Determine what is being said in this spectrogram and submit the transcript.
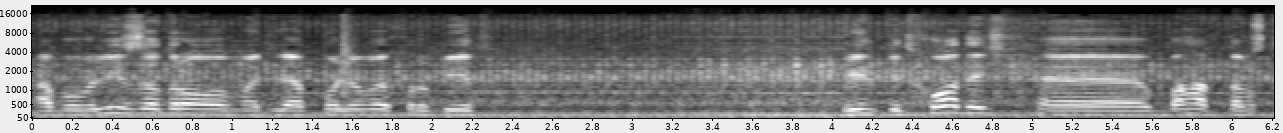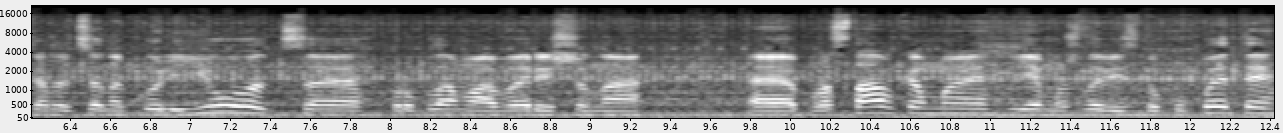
або в ліс за дровами для польових робіт. Він підходить. Е, Багато там скажуть це на колію. Це проблема вирішена е, проставками, є можливість докупити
